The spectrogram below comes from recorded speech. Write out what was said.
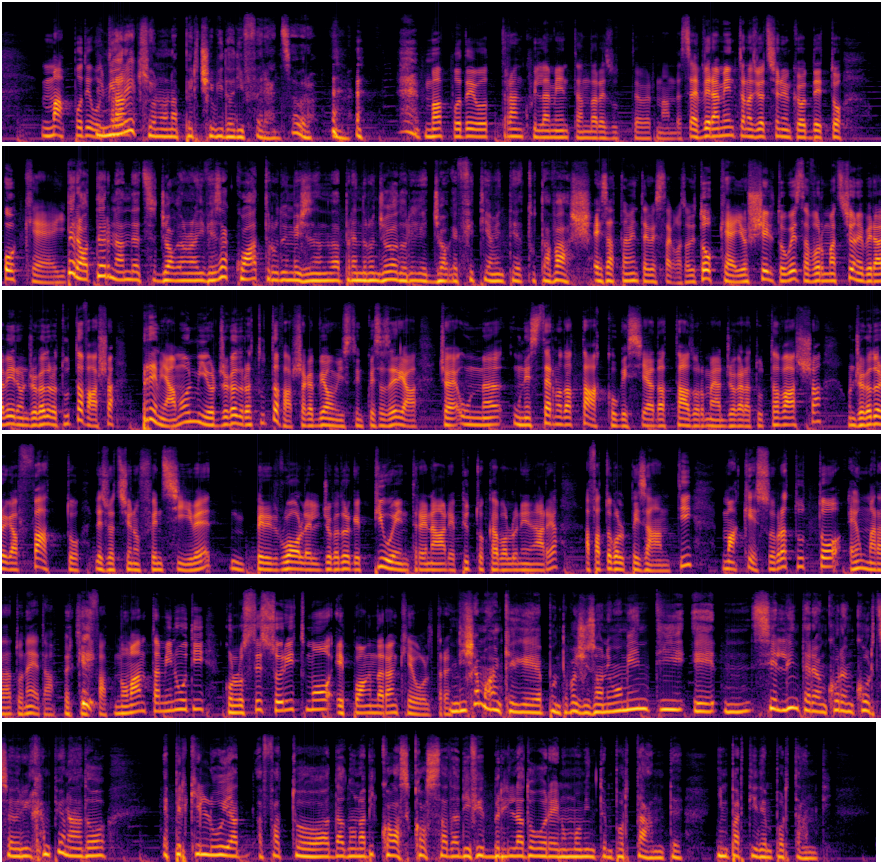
ma potevo... Il mio orecchio non ha percepito differenza, però... ma potevo tranquillamente andare su Teo Hernandez. È veramente una situazione in cui ho detto Ok. Però Hernandez gioca in una difesa a 4, tu invece sei andato a prendere un giocatore che gioca effettivamente a tutta fascia. Esattamente questa cosa. Ho detto ok, ho scelto questa formazione per avere un giocatore a tutta fascia, premiamo il miglior giocatore a tutta fascia che abbiamo visto in questa Serie A, cioè un, un esterno d'attacco che si è adattato ormai a giocare a tutta fascia, un giocatore che ha fatto le sue azioni offensive, per il ruolo è il giocatore che più entra in area, più tocca pallone in area, ha fatto gol pesanti, ma che soprattutto è un maratoneta, perché sì. fa 90 minuti con lo stesso ritmo e poi può andare anche oltre. Diciamo anche che appunto poi ci sono i momenti e mh, se l'Inter è ancora in corsa per il campionato è perché lui ha, ha, fatto, ha dato una piccola scossa da defibrillatore in un momento importante, in partite importanti.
